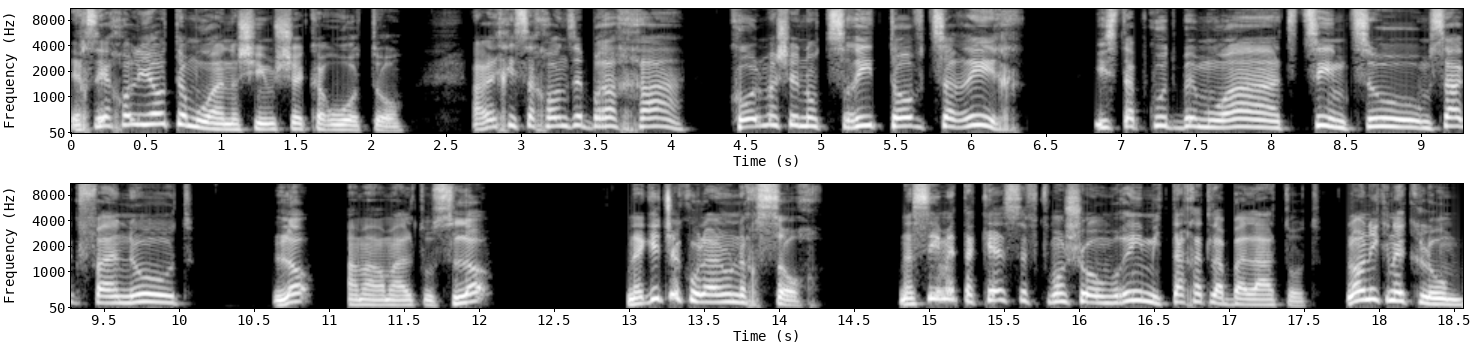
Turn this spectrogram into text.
איך זה יכול להיות, תמו האנשים שקראו אותו? הרי חיסכון זה ברכה, כל מה שנוצרי טוב צריך. הסתפקות במועט, צמצום, סגפנות. לא, אמר מלטוס, לא. נגיד שכולנו נחסוך. נשים את הכסף, כמו שאומרים, מתחת לבלטות. לא נקנה כלום.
